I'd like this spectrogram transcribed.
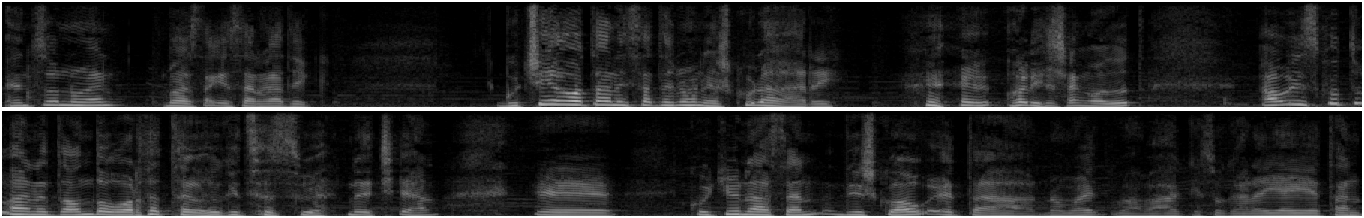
entzun nuen, ba ez dakiz zergatik, gutxiagotan izaten nuen eskuragarri, hori esango dut. Hau izkutuan eta ondo gordeta edukitzen zuen etxean. E, kutxuna zen disko hau, eta nomait, ba, ba, kizu garaiaietan,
